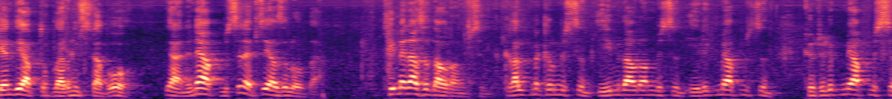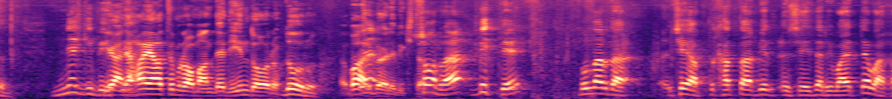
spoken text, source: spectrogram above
Kendi yaptıklarının kitabı o. Yani ne yapmışsın hepsi yazılı orada. Kime nasıl davranmışsın? Kalp mi kırmışsın? iyi mi davranmışsın? iyilik mi yapmışsın? Kötülük mü yapmışsın? Ne gibi? Yani ya- hayatım roman dediğin doğru. Doğru. Var Ve böyle bir kitap. Sonra bitti. Bunlar da şey yaptık. Hatta bir şeyde rivayette var.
